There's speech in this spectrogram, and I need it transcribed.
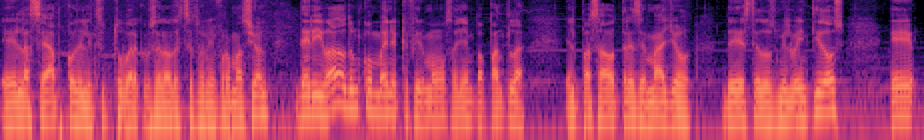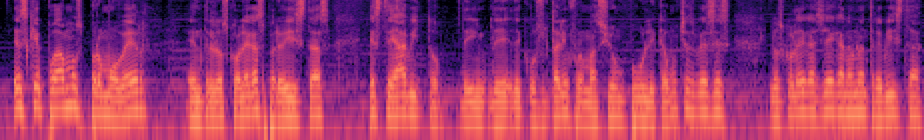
la CEAP con el Instituto Veracruzano de Acceso a la Información, derivado de un convenio que firmamos allá en Papantla el pasado 3 de mayo de este 2022, eh, es que podamos promover entre los colegas periodistas este hábito de, consultar información pública. Muchas veces los colegas llegan a una entrevista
